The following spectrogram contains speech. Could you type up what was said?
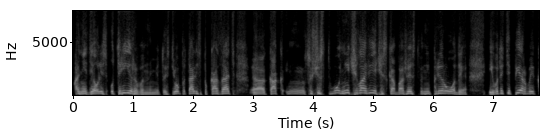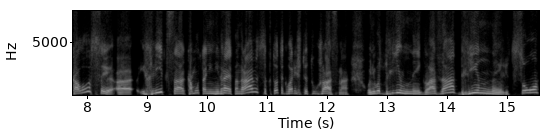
они делались утрированными, то есть его пытались показать э, как существо нечеловеческой, а божественной природы. И вот эти первые колоссы, э, их лица, кому-то они невероятно нравятся, кто-то говорит, что это ужасно. У него длинные глаза, длинное лицо,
